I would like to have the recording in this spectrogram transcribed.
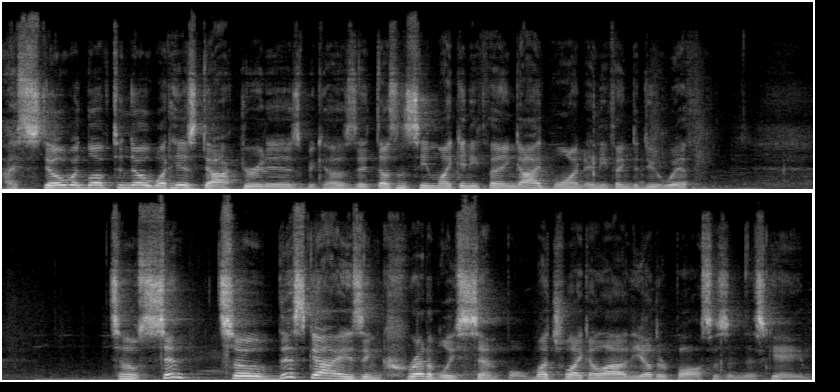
I still would love to know what his doctorate is because it doesn't seem like anything I'd want anything to do with. So, sim so this guy is incredibly simple, much like a lot of the other bosses in this game.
